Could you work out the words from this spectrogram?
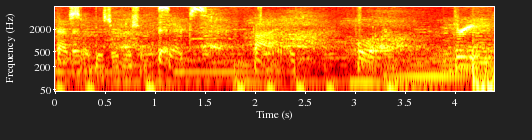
seven, six, five, four, three,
